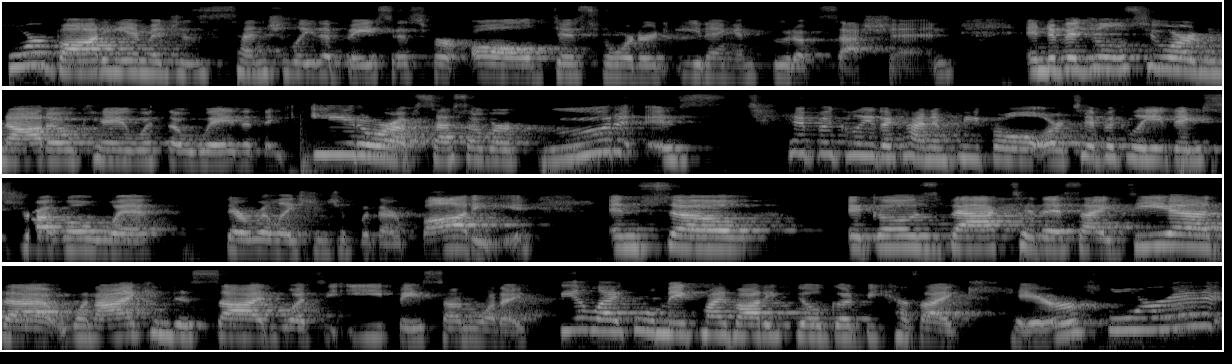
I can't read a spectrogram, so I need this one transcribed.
Poor body image is essentially the basis for all disordered eating and food obsession. Individuals who are not okay with the way that they eat or obsess over food is typically the kind of people, or typically they struggle with their relationship with their body. And so it goes back to this idea that when I can decide what to eat based on what I feel like will make my body feel good because I care for it,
